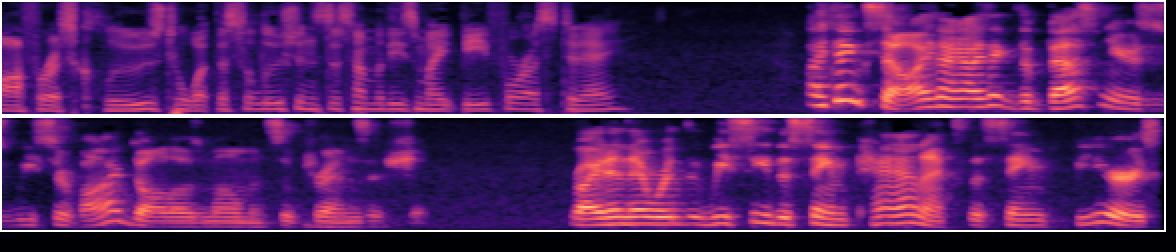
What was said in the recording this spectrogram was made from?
offer us clues to what the solutions to some of these might be for us today? I think so. I think I think the best news is we survived all those moments of transition, right? And there were we see the same panics, the same fears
